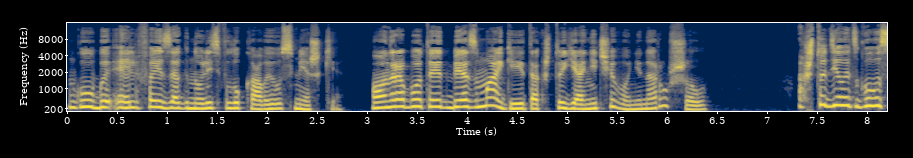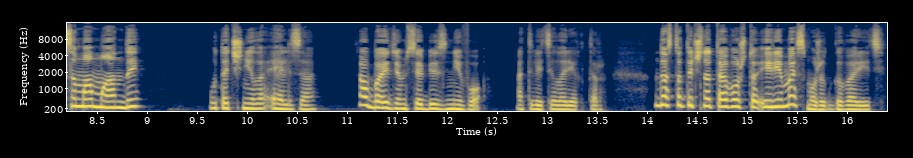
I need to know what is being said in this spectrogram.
Губы эльфа изогнулись в лукавой усмешке. Он работает без магии, так что я ничего не нарушил. «А что делать с голосом Аманды?» — уточнила Эльза. «Обойдемся без него», — ответила ректор. «Достаточно того, что Ириме сможет говорить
